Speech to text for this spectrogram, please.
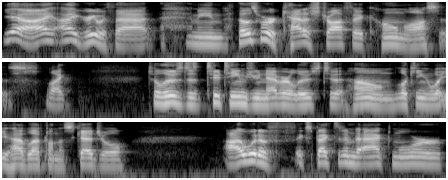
Yeah, I, I agree with that. I mean, those were catastrophic home losses. Like to lose to two teams you never lose to at home, looking at what you have left on the schedule. I would have expected him to act more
